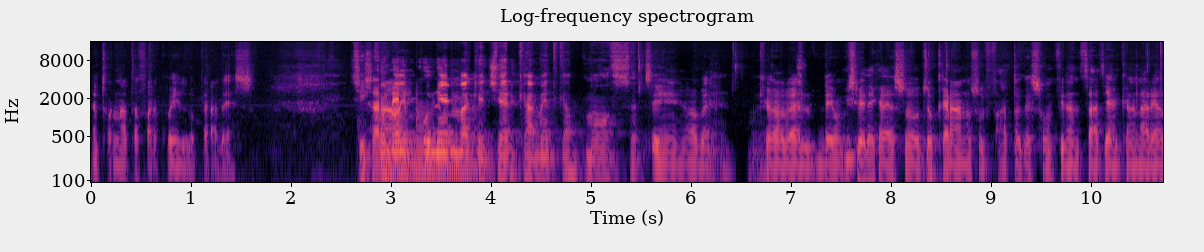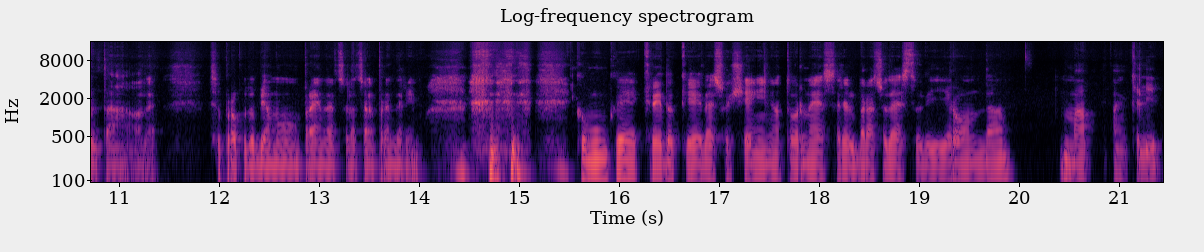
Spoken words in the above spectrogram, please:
è tornato a fare quello per adesso Sì, con, em- con, Emma che cerca Metcalf Moss. Sì, vabbè, eh, vabbè. Che, vabbè devo, si vede che adesso giocheranno sul fatto che sono fidanzati anche nella realtà, vabbè. Se proprio dobbiamo prendercela, ce la prenderemo. Comunque credo che adesso Shane torna a essere il braccio destro di Ronda, ma anche lì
